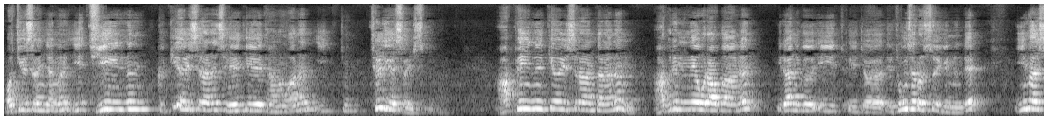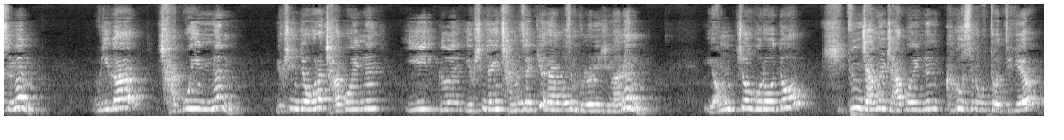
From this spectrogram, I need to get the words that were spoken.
어떻게 써 있냐면 이 뒤에 있는 그 끼어 있으라는 세 개의 단어와는 이- 좀 틀리게 써 있습니다. 앞에 있는 끼어 있으라는 단어는 아그림네오라고 하는 이러한 그이저 동사로 쓰이고 있는데 이 말씀은 우리가 자고 있는 육신적으로 자고 있는 이 그 육신적인 잠에서 깨어나는 것은 물론이지만은 영적으로도 깊은 잠을 자고 있는 그곳으로부터 어떻게 해요?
